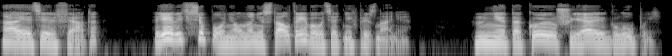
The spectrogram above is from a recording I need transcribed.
а эти эльфята? Я ведь все понял, но не стал требовать от них признания. Не такой уж я и глупый.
